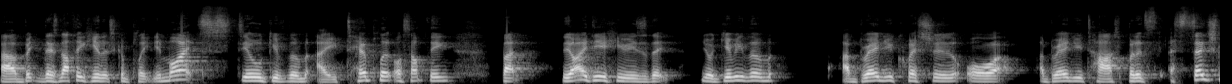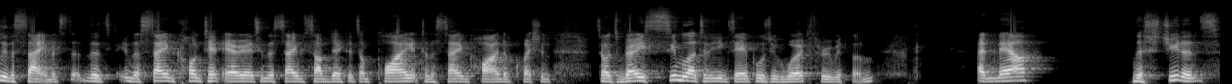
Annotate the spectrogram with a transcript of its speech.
Uh, but there's nothing here that's complete. You might still give them a template or something, but the idea here is that you're giving them a brand new question or a brand new task, but it's essentially the same. It's, in the same content area, it's in the same subject, it's applying it to the same kind of question. So it's very similar to the examples you've worked through with them. And now the students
